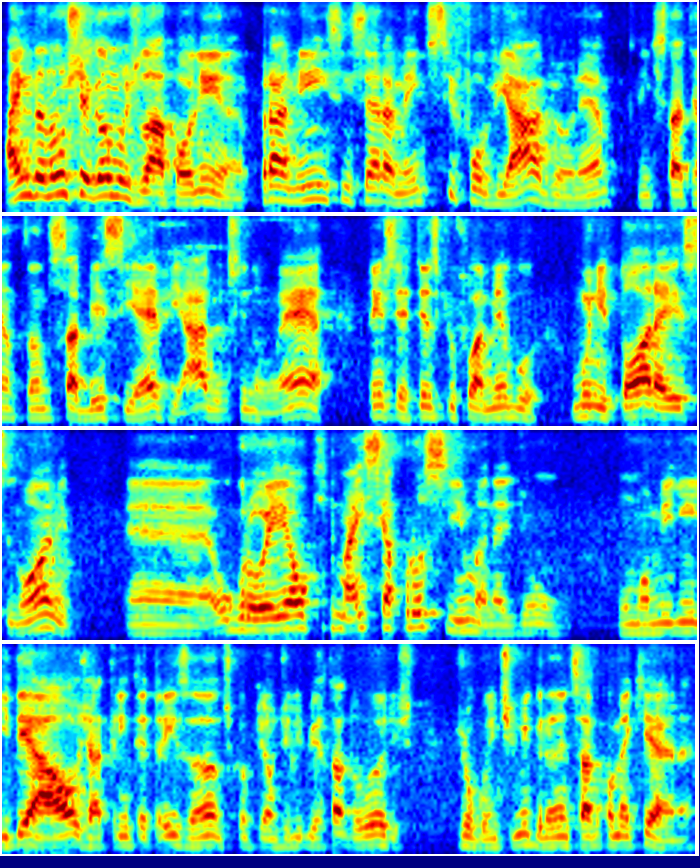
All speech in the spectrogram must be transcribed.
Ainda não chegamos lá, Paulinha. Para mim, sinceramente, se for viável, né? A gente está tentando saber se é viável, se não é. Tenho certeza que o Flamengo monitora esse nome. É, o Groi é o que mais se aproxima, né? De um, um nome ideal, já 33 anos, campeão de Libertadores, jogou em time grande, sabe como é que é, né?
